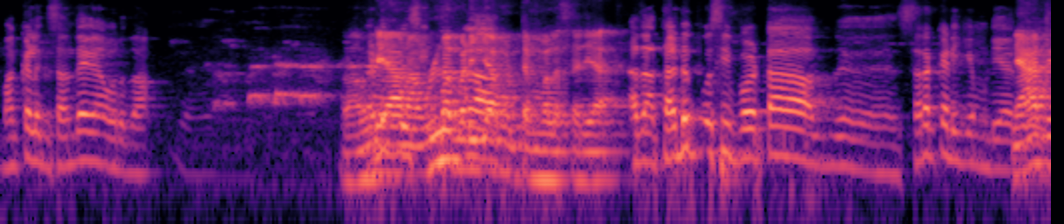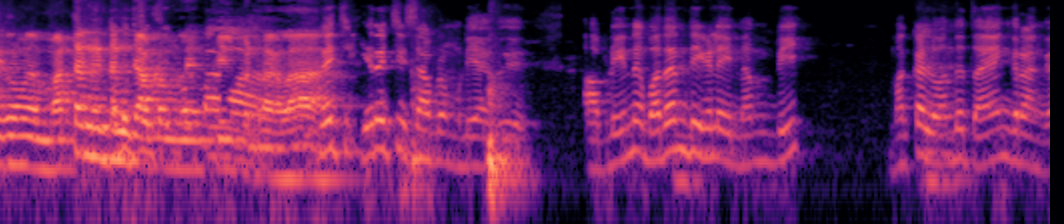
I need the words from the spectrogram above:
மக்களுக்கு சந்தேகம் வருதான். அதான் தடுப்பூசி போட்டா சரக்கடிக்க முடியாது. இறைச்சி சாப்பிட முடியாது. அப்படின்னு வதந்திகளை நம்பி மக்கள் வந்து தயங்குறாங்க.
